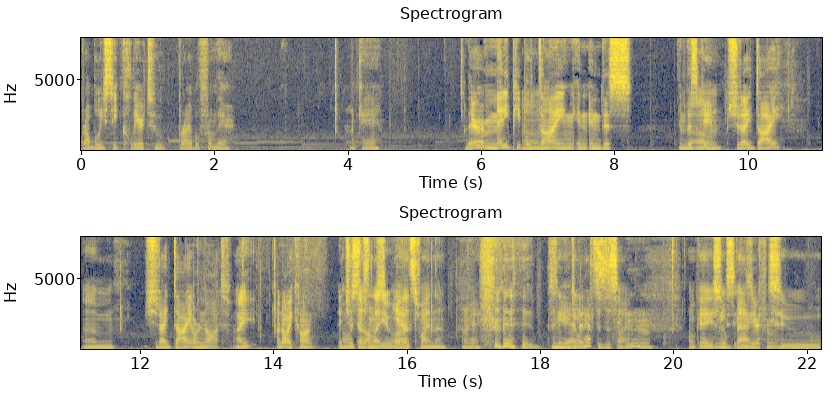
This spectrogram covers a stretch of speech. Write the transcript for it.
Probably see clear to Bribel from there. Okay. There are many people Um, dying in in this in this um, game. Should I die? Um, Should I die or not? I. Oh no, I can't. It oh, just it doesn't let stops. you. Oh, that's fine then. Okay. So, you yeah, don't have to decide. Hmm. Okay, so back to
